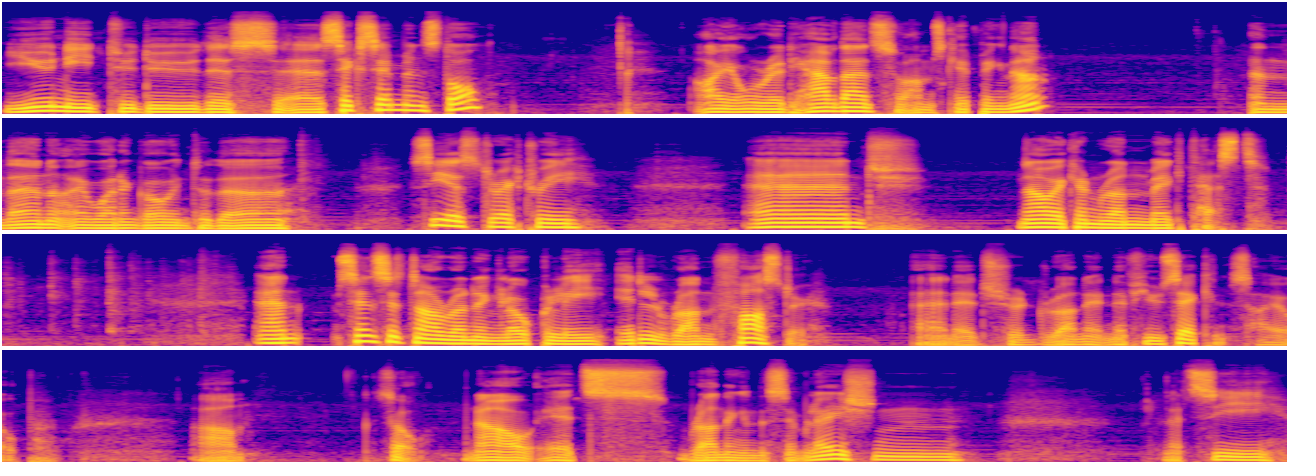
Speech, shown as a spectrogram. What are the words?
you need to do this uh, cicsim install. I already have that, so I'm skipping that. And then I want to go into the CS directory and now I can run make test. And since it's now running locally, it'll run faster and it should run in a few seconds, I hope. Um, so now it's running in the simulation. Let's see.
